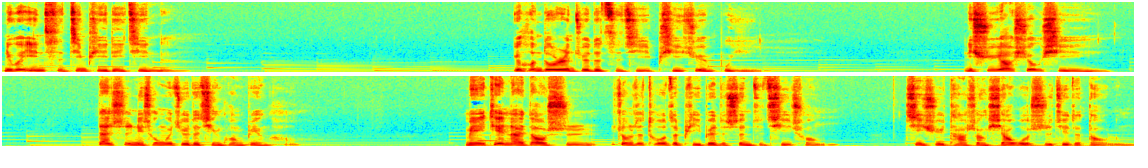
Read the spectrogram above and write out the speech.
你会因此精疲力尽的。有很多人觉得自己疲倦不已，你需要休息，但是你从未觉得情况变好。每一天来到时，你总是拖着疲惫的身子起床，继续踏上小我世界的道路。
